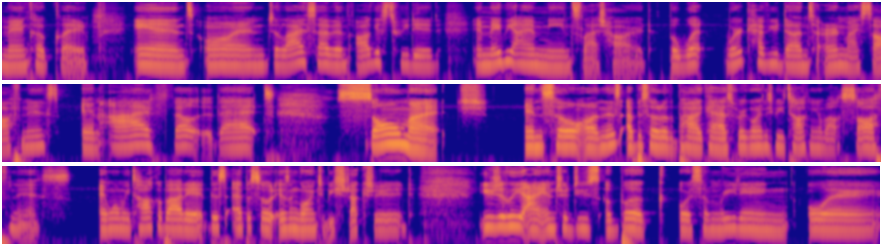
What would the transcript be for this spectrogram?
man cub clay. And on july 7th august tweeted and maybe i am mean slash hard but what work have you done to earn my softness? And i felt that so much and so, on this episode of the podcast, we're going to be talking about softness. And when we talk about it, this episode isn't going to be structured. Usually, I introduce a book or some reading or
